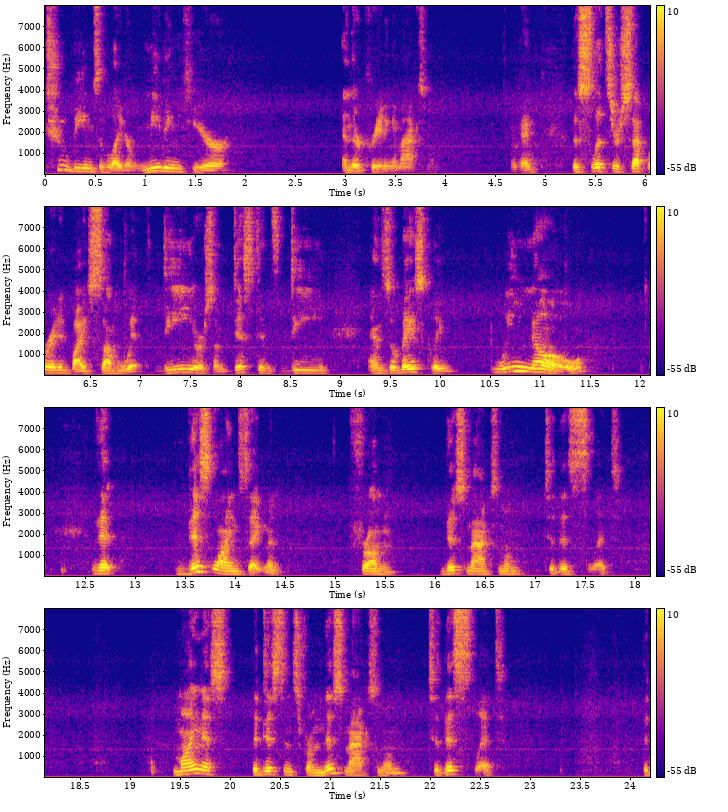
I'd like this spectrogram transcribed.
two beams of light are meeting here, and they're creating a maximum. Okay? The slits are separated by some width d or some distance d, and so basically, we know that this line segment from this maximum to this slit, minus the distance from this maximum to this slit, the,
